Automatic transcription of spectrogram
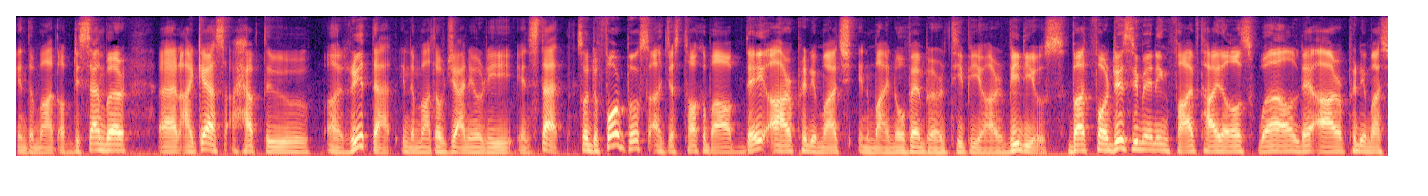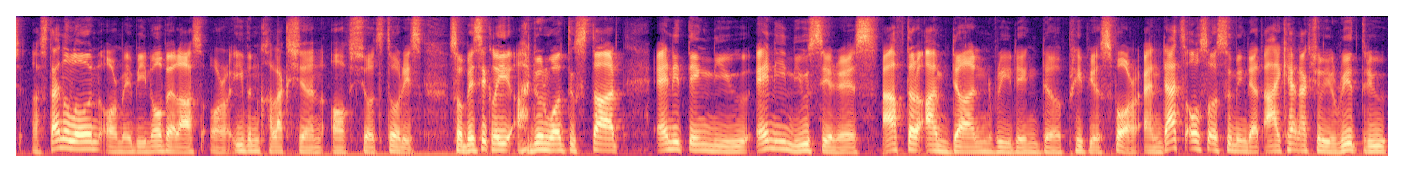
in the month of December, and I guess I have to uh, read that in the month of January instead. So the four books I just talked about, they are pretty much in my November TBR videos. But for these remaining five titles, well, they are pretty much a standalone or maybe novellas or even collection of short stories. So basically, I don't want to start anything new, any new series after I'm done reading the previous four. And that's also assuming that I can actually read through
